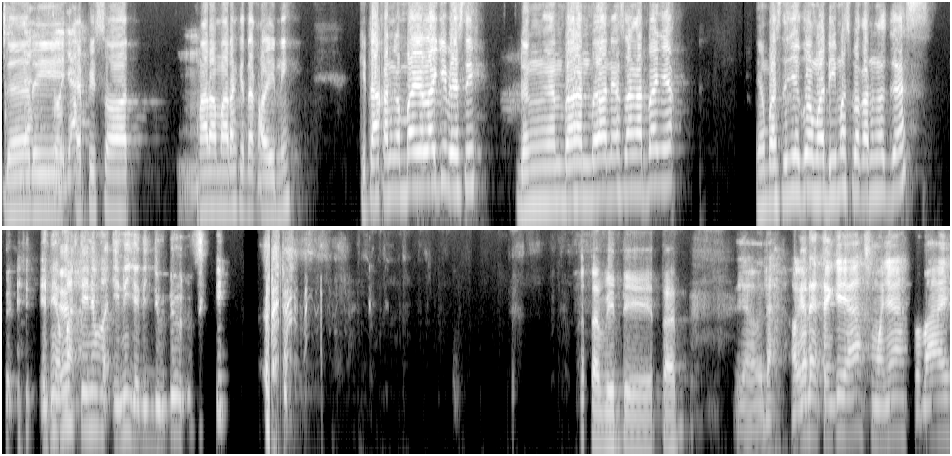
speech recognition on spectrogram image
dari Ya, episode. Marah-marah kita kali ini. Kita akan kembali lagi, Besti, dengan bahan-bahan yang sangat banyak. Yang pastinya gua sama Dimas bakal ngegas. ini yang Ya. pasti ini, ini jadi judul sih. Kita bintitan. Ya udah. Oke deh, thank you ya semuanya. Bye bye.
